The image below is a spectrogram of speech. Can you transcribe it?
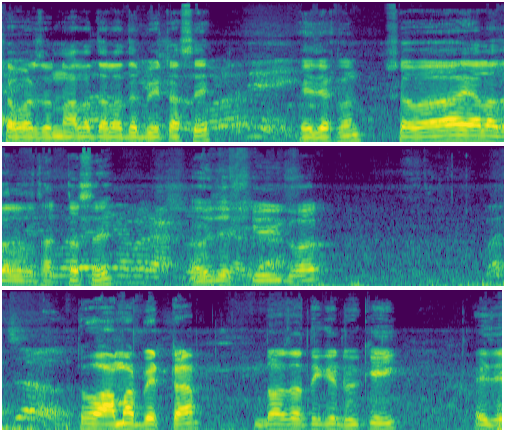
সবার জন্য আলাদা আলাদা বেড আছে। এই দেখুন, সবাই আলাদা আলাদা থাকতেছে। ওই যে সেই ঘর। তো আমার বেডটা দরজা থেকে ঢুকেই এই যে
